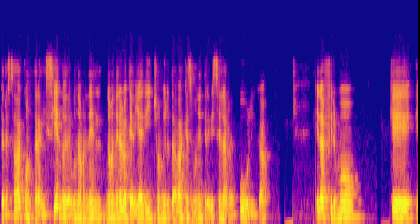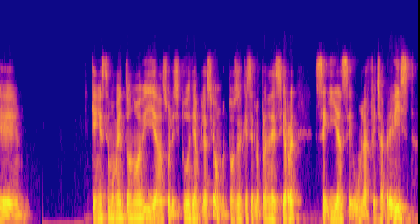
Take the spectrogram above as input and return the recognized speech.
pero estaba contradiciendo de alguna manera, de manera lo que había dicho Mirta Vázquez en una entrevista en La República, él afirmó que eh, que en este momento no había solicitudes de ampliación, entonces que los planes de cierre seguían según la fecha prevista,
